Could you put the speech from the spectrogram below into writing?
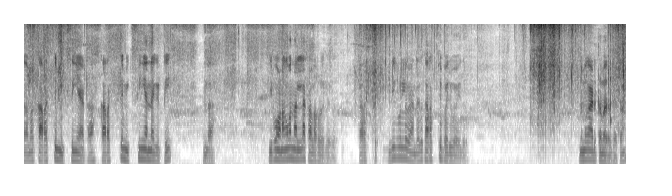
നമ്മൾ കറക്റ്റ് മിക്സിങ് ആയിട്ടാ കറക്റ്റ് മിക്സിങ് തന്നെ കിട്ടി. എന്താ? ഇപ്പോൾ ഉണങ്ങുമ്പോൾ നല്ല കളർ വരും ഇത്. കറക്റ്റ് കൂടുതൽ വേണ്ട. ഇത് കറക്റ്റ് പരുവായത് നമുക്ക് അടുത്ത മരത്തേക്കാം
